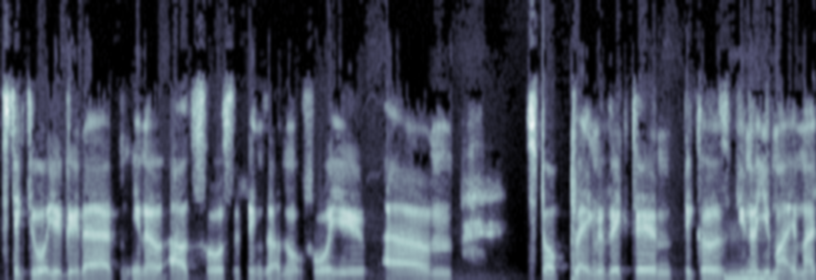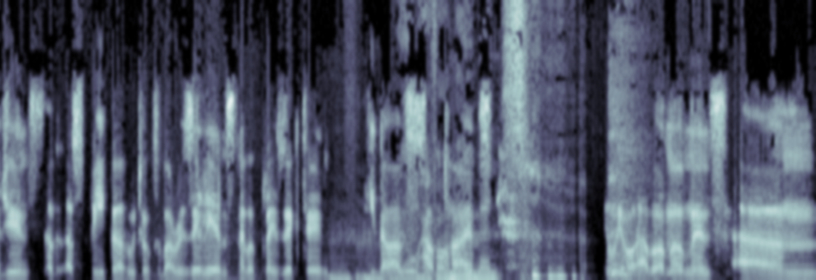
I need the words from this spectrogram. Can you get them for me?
stick to what you're good at. You know, outsource the things that are not for you. Um, stop playing the victim because you know you Mm. might imagine a, a speaker who talks about resilience never plays victim. Mhm. He does We all have our moments. we all have our moments um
